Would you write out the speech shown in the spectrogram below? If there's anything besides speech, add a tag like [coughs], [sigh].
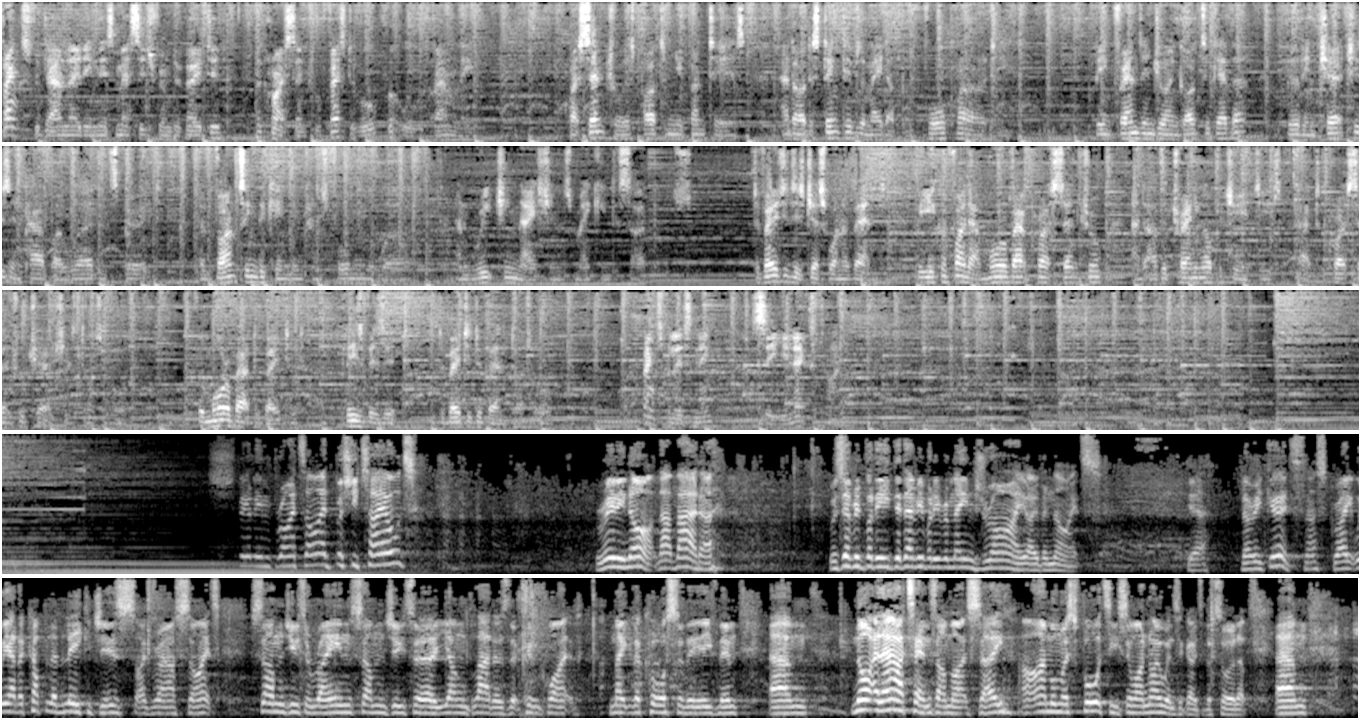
Thanks for downloading this message from Devoted, the Christ Central Festival for all the family. Christ Central is part of New Frontiers, and our distinctives are made up of four priorities being friends enjoying God together, building churches empowered by word and spirit, advancing the kingdom transforming the world, and reaching nations making disciples. Devoted is just one event, but you can find out more about Christ Central and other training opportunities at christcentralchurches.org. For more about Devoted, please visit devotedevent.org. Thanks for listening. See you next time. Feeling bright eyed, bushy tailed? Really not that bad, huh? Was everybody, did everybody remain dry overnight? Yeah, very good. That's great. We had a couple of leakages over our site, some due to rain, some due to young bladders that couldn't quite make the course of the evening. Um, not in our tent, I might say. I'm almost 40, so I know when to go to the toilet. Um,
